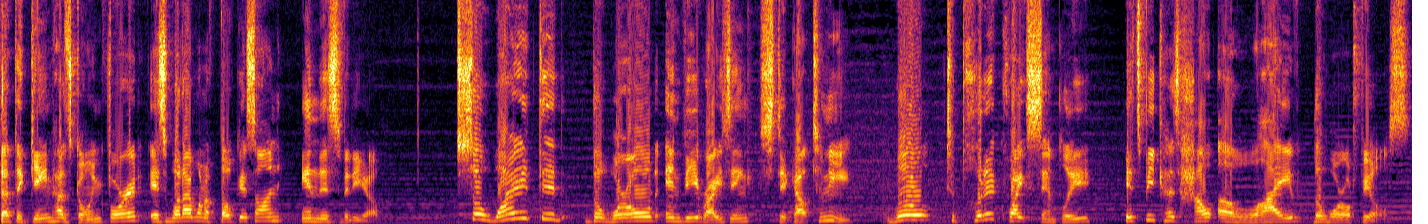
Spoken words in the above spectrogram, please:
that the game has going for it is what I want to focus on in this video. So why did the world in V Rising stick out to me? Well, to put it quite simply, it's because how alive the world feels.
